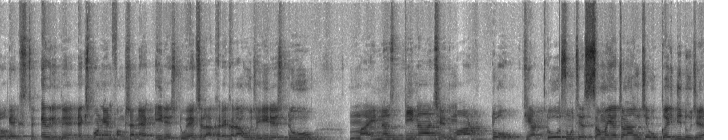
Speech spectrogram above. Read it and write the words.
લોગ એક્સ છે. એવી રીતે એક્સપોનિયન્ટ ફંક્શન એક ઈ રેસ ટુ એક્સ એટલે ખરેખર આવું છે. ઈ રેસ ટુ માઇનસ ટીના છેદમાં ટો. જ્યાં ટો શું છે? સમય અચળાંક છે એવું કહી દીધું છે.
